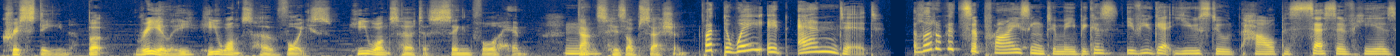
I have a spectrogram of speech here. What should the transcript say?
Christine, but really, he wants her voice. He wants her to sing for him. That's his obsession. But the way it ended, a little bit surprising to me because if you get used to how possessive he is,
